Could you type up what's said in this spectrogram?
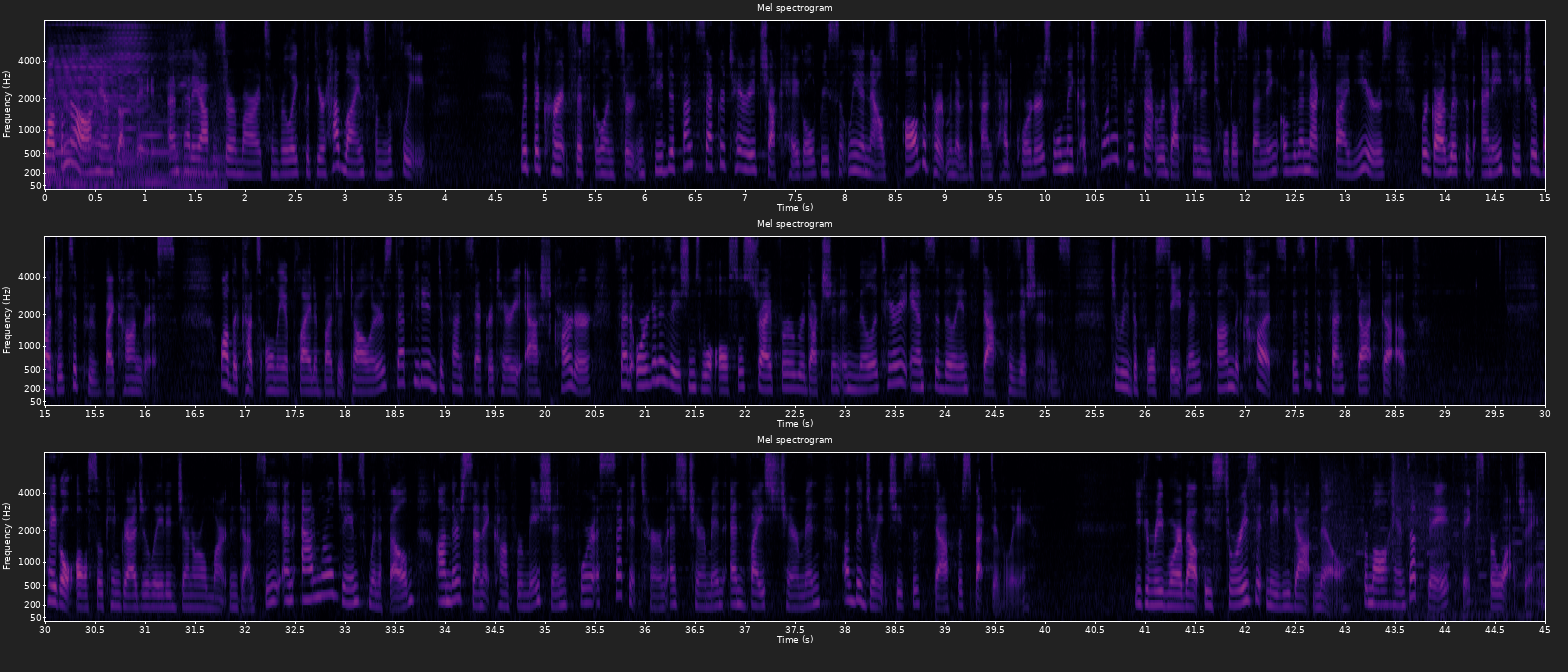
Welcome to All Hands Update. I'm Petty Officer Amara Timberlake with your headlines from the fleet. With the current fiscal uncertainty, Defense Secretary Chuck Hagel recently announced all Department of Defense headquarters will make a 20% reduction in total spending over the next five years, regardless of any future budgets approved by Congress. While the cuts only apply to budget dollars, Deputy Defense Secretary Ash Carter said organizations will also strive for a reduction in military and civilian staff positions. To read the full statements on the cuts, visit defense.gov. Hagel also congratulated General Martin Dempsey and Admiral James Winnefeld on their Senate confirmation for a second term as chairman and vice chairman of the Joint Chiefs of Staff, respectively. You can read more about these stories at Navy.mil. From All Hands Update, thanks for watching.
